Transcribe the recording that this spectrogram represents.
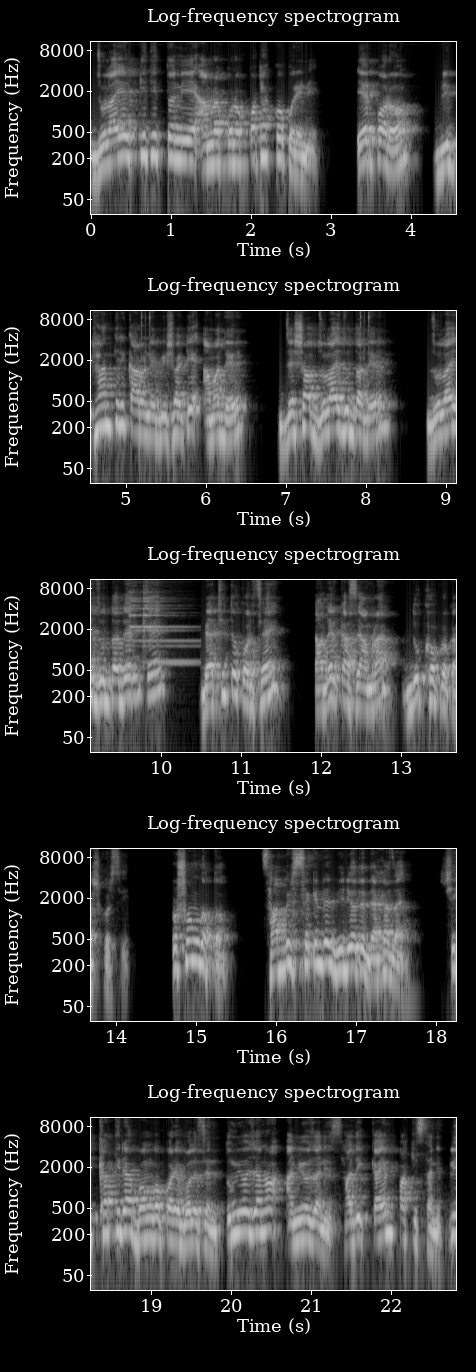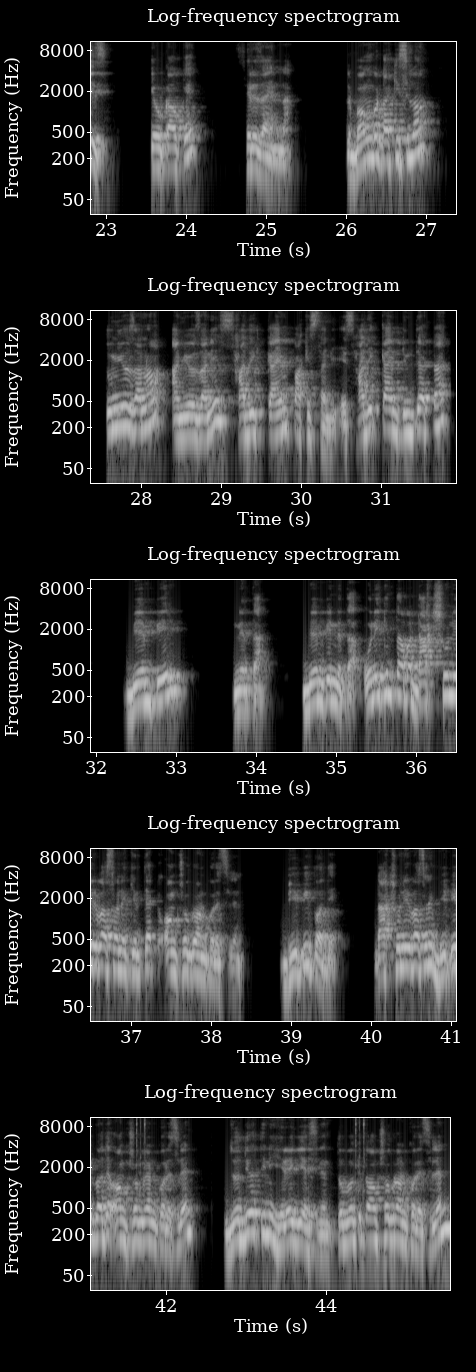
জুলাইয়ের কৃতিত্ব নিয়ে আমরা কোনো কটাক্ষ করিনি। এরপরও বিভ্রান্তির কারণে বিষয়টি আমাদের যেসব জুলাই যোদ্ধাদের, জুলাই যোদ্ধাদেরকে ব্যথিত করছে, তাদের কাছে আমরা দুঃখ প্রকাশ করছি। প্রসঙ্গত, ছাব্বিশ সেকেন্ডের ভিডিওতে দেখা যায়, শিক্ষার্থীরা বঙ্গ করে বলেছেন, তুমিও জানো, আমিও জানি, সাদিক কায়েম পাকিস্তানি, প্লিজ, কেউ কাউকে ছেড়ে যায় না। বঙ্গটা কি ছিল? তুমিও জানো, আমিও জানি, সাদিক কায়েম পাকিস্তানি। এই সাদিক কায়েম কিন্তু একটা বিএনপির নেতা বিএনপির নেতা। উনি কিন্তু আবার ডাকসু নির্বাচনে কিন্তু একটা অংশগ্রহণ করেছিলেন, ভিপি পদে। ডাকসু নির্বাচনে ভিপি পদে অংশগ্রহণ করেছিলেন, যদিও তিনি হেরে গিয়েছিলেন, তবুও কিন্তু অংশগ্রহণ করেছিলেন।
